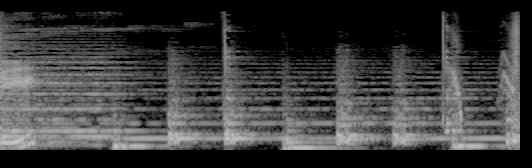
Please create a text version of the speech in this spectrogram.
カウプチ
